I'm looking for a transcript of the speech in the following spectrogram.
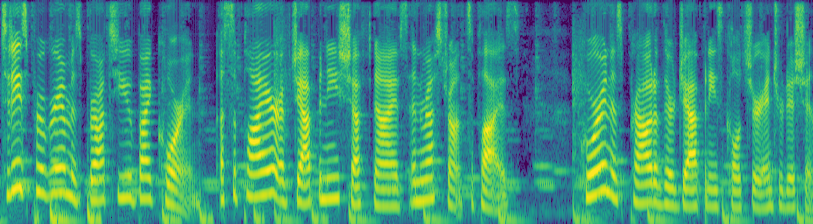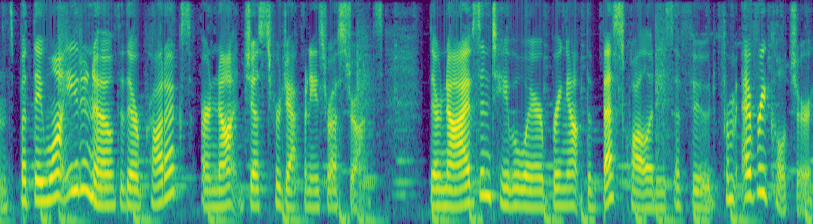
Today's program is brought to you by Korin, a supplier of Japanese chef knives and restaurant supplies. Korin is proud of their Japanese culture and traditions, but they want you to know that their products are not just for Japanese restaurants. Their knives and tableware bring out the best qualities of food from every culture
